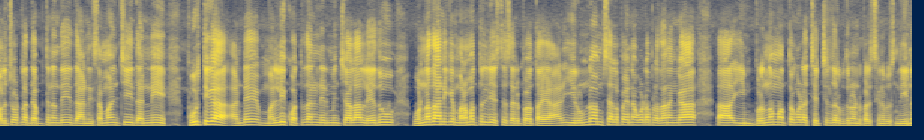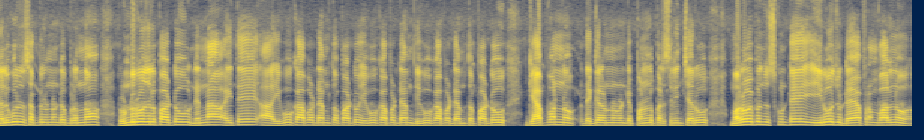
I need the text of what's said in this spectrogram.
పలు చోట్ల దెబ్బతిన్నది దానికి సంబంధించి దాన్ని పూర్తిగా అంటే మళ్ళీ కొత్తదాన్ని నిర్మించాలా? లేదు ఉన్నదానికి మరమ్మతులు చేస్తే సరిపోతాయా? అని ఈ రెండు అంశాలపైన కూడా ప్రధానంగా ఈ బృందం మొత్తం కూడా చర్చలు జరుపుతున్న పరిస్థితి కనిపిస్తుంది. ఈ నలుగురు సభ్యుల నుండి బృందం రెండు రోజుల పాటు నిన్న అయితే ఆ ఎగువ కాపర్ డ్యాంతో పాటు ఎగువ కాపర్ డ్యామ్ దిగువ కాపర్ డ్యాంతో పాటు గ్యాప్ వన్ దగ్గర ఉన్నటువంటి పనులు పరిశీలించారు. మరోవైపు చూసుకుంటే ఈరోజు డయాఫ్రమ్ వాల్ను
